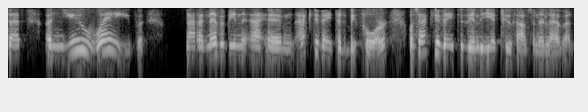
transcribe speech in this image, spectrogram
that a new wave that had never been uh, um, activated before was activated in the year 2011.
